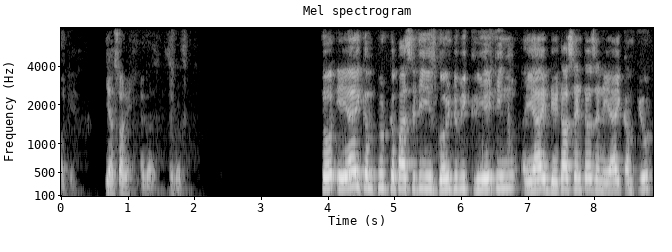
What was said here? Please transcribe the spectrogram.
Okay. Yeah, sorry, I got it. I got it. So AI compute capacity is going to be creating AI data centers and AI compute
